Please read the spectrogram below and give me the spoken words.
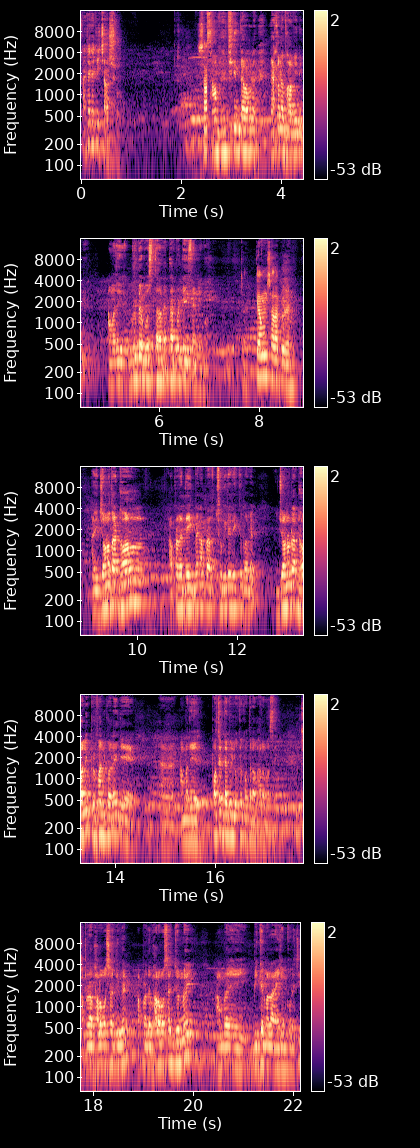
কাছাকাছি চারশো। সামনে চিন্তা ভাবনা এখনও ভাবিনি। আমাদের গ্রুপে বসতে হবে তারপর ডিসিশন নেব। কেমন সারা পেলেন? আমি জনতার ঢল আপনারা দেখবেন আপনারা ছবিতে দেখতে পাবেন। জনতার ঢলই প্রমাণ করে যে আমাদের পথের দাবির লোকে কতটা ভালোবাসে। আপনারা ভালোবাসা দিবেন। আপনাদের ভালোবাসার জন্যই আমরা এই বিজ্ঞান মেলার আয়োজন করেছি।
